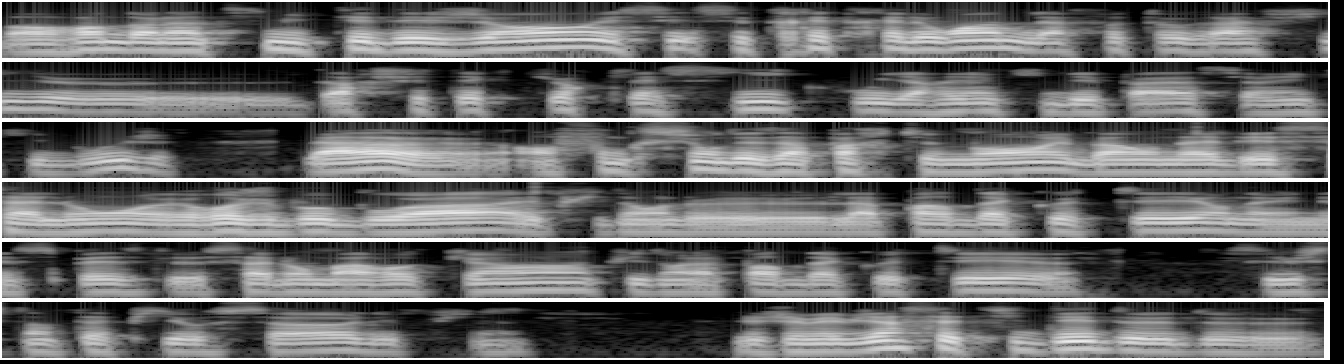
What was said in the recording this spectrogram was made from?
bah, on rentre dans l'intimité des gens et c'est très très loin de la photographie euh, d'architecture classique où il y a rien qui dépasse, il y a rien qui bouge. Là, euh, en fonction des appartements, eh ben on a des salons euh, Roche-Beaubois et puis dans l'appart d'à côté, on a une espèce de salon marocain, et puis dans l'appart d'à côté, euh, c'est juste un tapis au sol et puis j'aimais bien cette idée de, de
